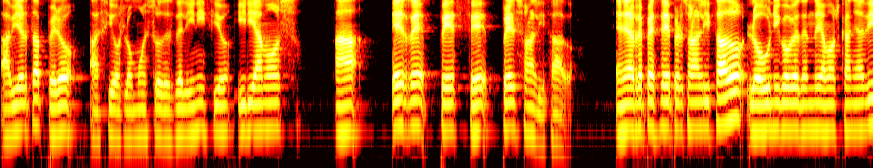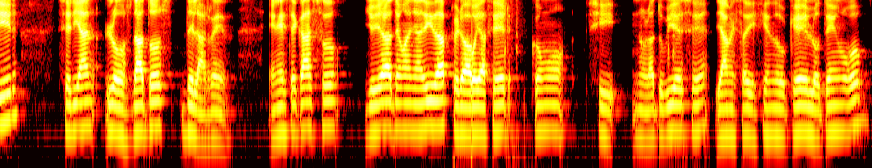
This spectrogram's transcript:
abierta, pero así os lo muestro desde el inicio. Iríamos a RPC personalizado. En RPC personalizado lo único que tendríamos que añadir serían los datos de la red. En este caso yo ya la tengo añadida, pero voy a hacer como si no la tuviese. Ya me está diciendo que lo tengo,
